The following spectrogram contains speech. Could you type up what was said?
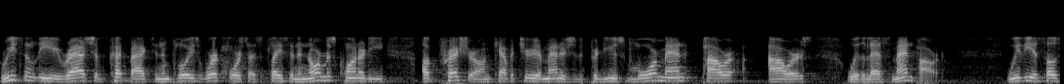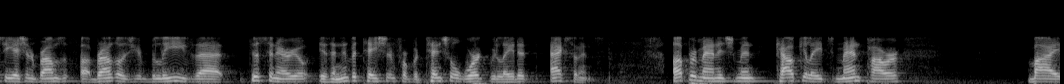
Recently, a rash of cutbacks in employees' workforce has placed an enormous quantity of pressure on cafeteria managers to produce more manpower hours with less manpower. We, the Association of Browns, uh, Brownsville, believe that this scenario is an invitation for potential work-related accidents. Upper management calculates manpower by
